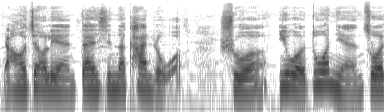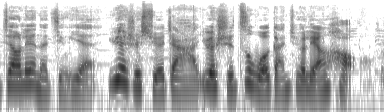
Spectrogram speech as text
然后教练担心地看着我说：“以我多年做教练的经验，越是学渣，越是自我感觉良好。”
